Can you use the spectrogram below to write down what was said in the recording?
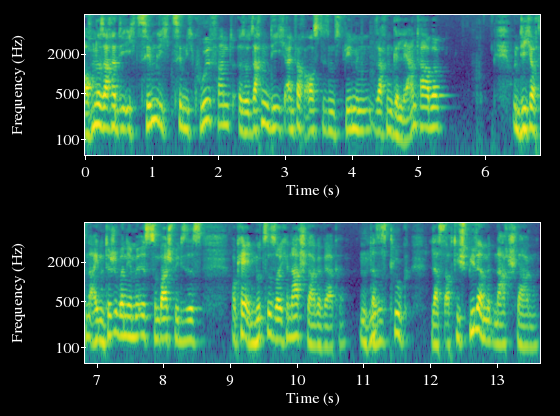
Auch eine Sache, die ich ziemlich, ziemlich cool fand, also Sachen, die ich einfach aus diesem Streaming-Sachen gelernt habe und die ich auf den eigenen Tisch übernehme, ist zum Beispiel dieses, okay, nutze solche Nachschlagewerke. Das ist klug. Lass auch die Spieler mit nachschlagen.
